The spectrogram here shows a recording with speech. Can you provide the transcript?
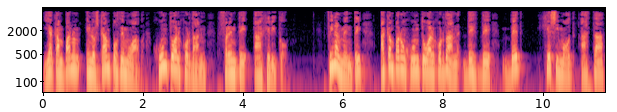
y acamparon en los campos de Moab, junto al Jordán, frente a Jericó. Finalmente, acamparon junto al Jordán desde Bet Hasta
